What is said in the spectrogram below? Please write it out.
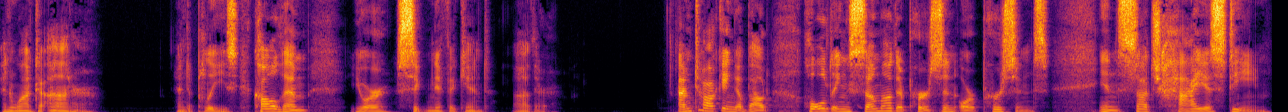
and want to honor and to please. Call them your significant other. I'm talking about holding some other person or persons in such high esteem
